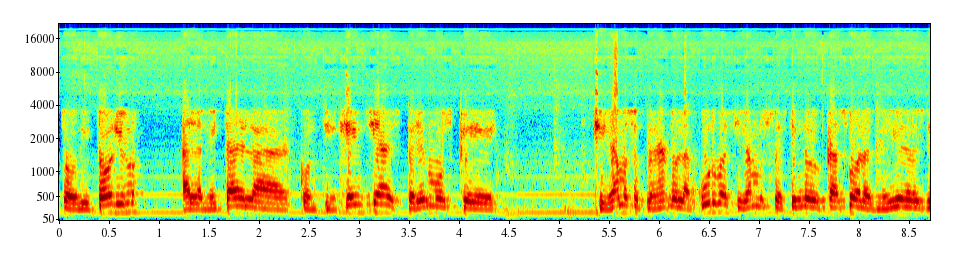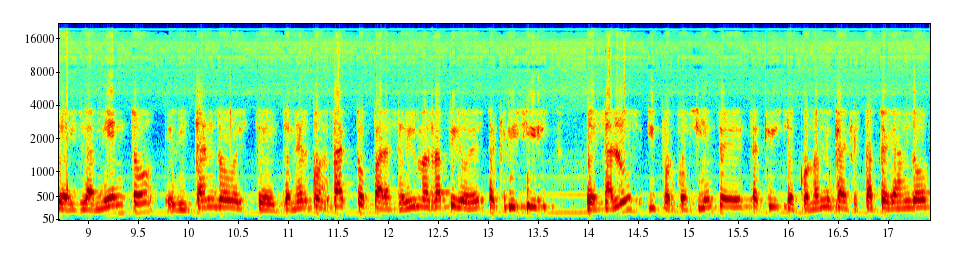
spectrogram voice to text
tu auditorio a la mitad de la contingencia. Esperemos que sigamos aplanando la curva, sigamos haciendo caso a las medidas de aislamiento, evitando este tener contacto para salir más rápido de esta crisis de salud y por consiguiente de esta crisis económica que está pegando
